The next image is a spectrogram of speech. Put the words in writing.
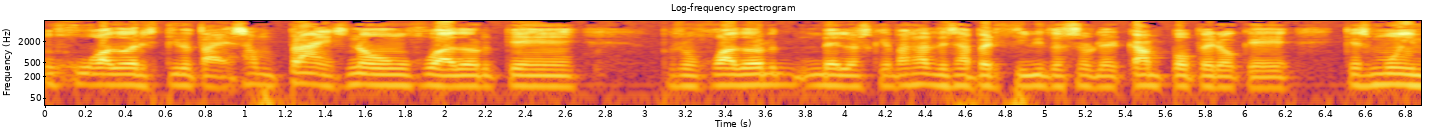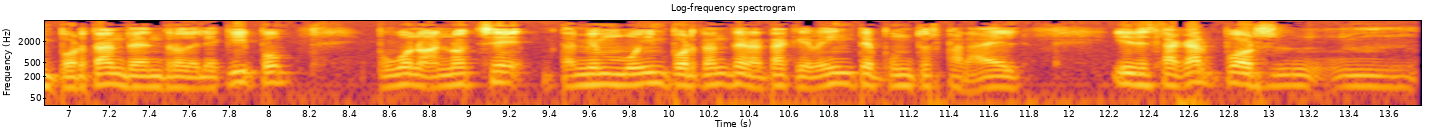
un jugador estilo Tyson Price, ¿no? Un jugador que pues un jugador de los que pasa desapercibido sobre el campo, pero que, que, es muy importante dentro del equipo. Pues bueno, anoche también muy importante en ataque, 20 puntos para él. Y destacar por, mm,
